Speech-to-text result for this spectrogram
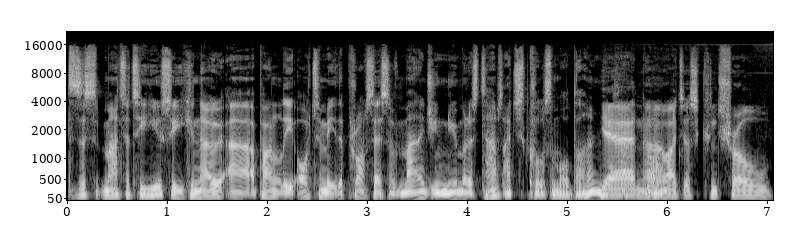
does this matter to you? So you can now uh, apparently automate the process of managing numerous tabs. I just close them all down. Yeah, no, wrong? I just control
